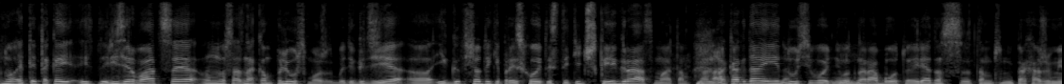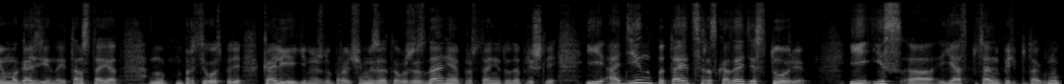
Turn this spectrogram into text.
ну, это такая резервация, ну, со знаком плюс, может быть, где э, все-таки происходит эстетическая игра с матом. Но а когда я иду да. сегодня mm-hmm. вот на работу, и рядом с, там, прохожу мимо магазина, и там стоят, ну, прости господи, коллеги, между прочим, из этого же здания, просто они туда пришли. И один пытается рассказать историю. И из, э, я специально ну,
